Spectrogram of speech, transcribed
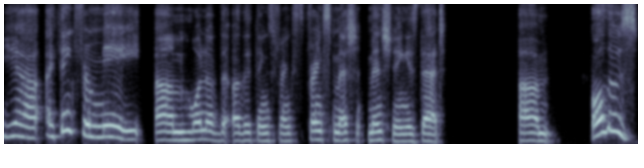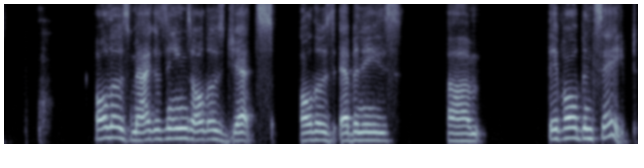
Yeah, I think for me, um, one of the other things Frank's Frank's mentioning is that um, all those all those magazines, all those jets, all those ebonies, um, they've all been saved.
